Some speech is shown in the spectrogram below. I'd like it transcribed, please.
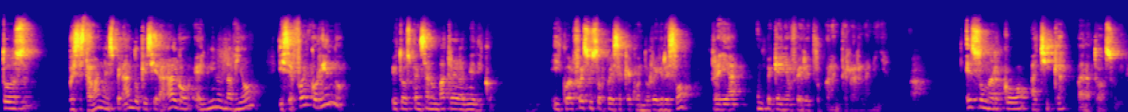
todos pues estaban esperando que hiciera algo. Él vino, la vio y se fue corriendo. Y todos pensaron, va a traer al médico. ¿Y cuál fue su sorpresa? Que cuando regresó, traía un pequeño féretro para enterrar a la niña. Eso marcó a Chica para toda su vida.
